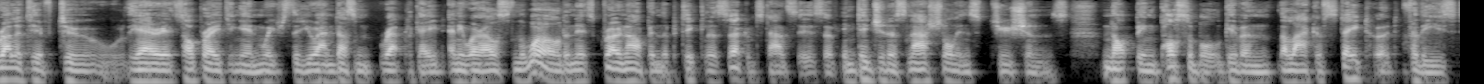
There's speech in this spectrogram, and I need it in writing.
relative to the area it's operating in, which the UN doesn't replicate anywhere else in the world. And it's grown up in the particular circumstances of indigenous national institutions not being possible given the lack of statehood for these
